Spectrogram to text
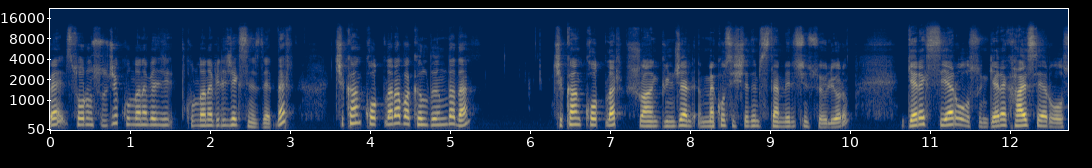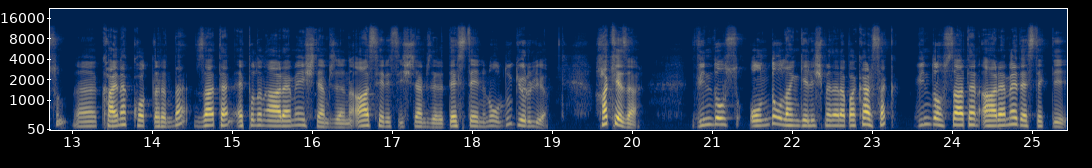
ve sorunsuzca kullanabile kullanabileceksiniz dediler. Çıkan kodlara bakıldığında da çıkan kodlar şu an güncel macOS işletim sistemleri için söylüyorum. Gerek Sierra olsun gerek High Sierra olsun kaynak kodlarında zaten Apple'ın ARM işlemcilerine A serisi işlemcilere desteğinin olduğu görülüyor. Hakeza Windows 10'da olan gelişmelere bakarsak Windows zaten ARM destekli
